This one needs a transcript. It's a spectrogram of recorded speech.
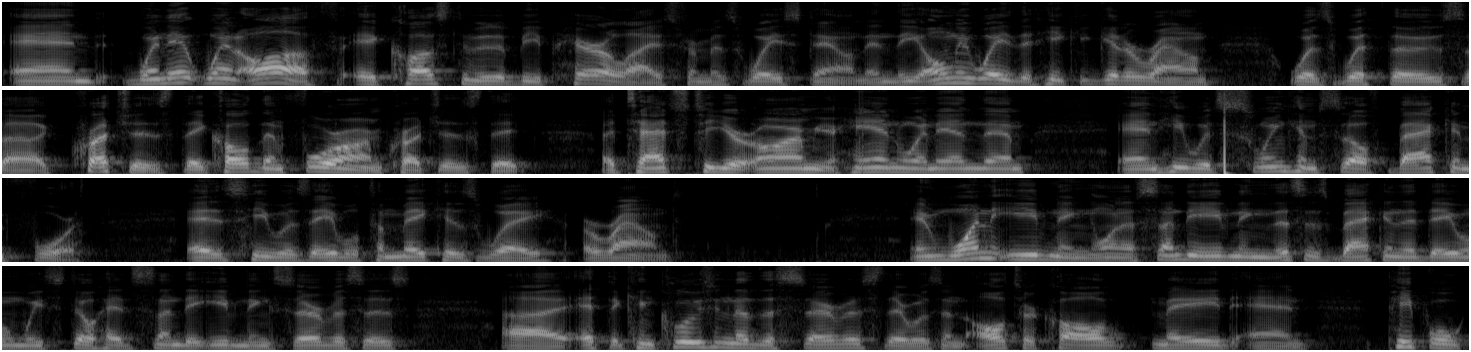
And when it went off, it caused him to be paralyzed from his waist down. And the only way that he could get around was with those uh, crutches. They called them forearm crutches that attached to your arm, your hand went in them, and he would swing himself back and forth as he was able to make his way around. And one evening, on a Sunday evening, this is back in the day when we still had Sunday evening services. Uh, at the conclusion of the service, there was an altar call made, and people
